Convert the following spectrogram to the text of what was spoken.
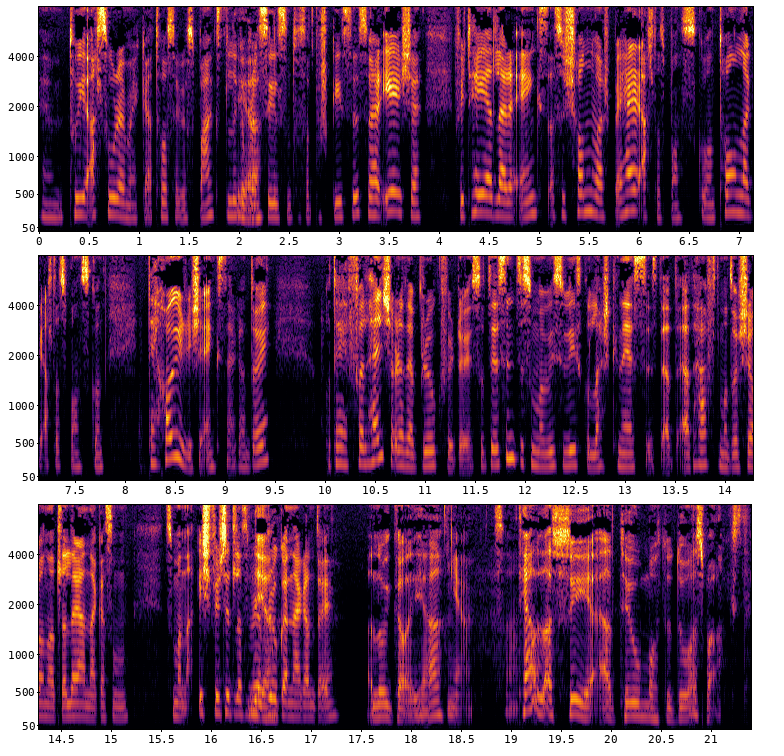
Um, tog jag all Sydamerika tar sig spangst. Det ligger Brasil som tar sig. Så här är inte för det jag lärde engst. Alltså, sån vars här är allt spansk. spanskån. Tonlager allt av spanskån. Det höjer inte engst när jag dör. Och det är full helst att det är bruk för det. Så det är inte som att vi skulle lära kinesiskt att, att haft motivation att lära något som, som man inte förstår att vi brukar när jag dör. Allora, ja. Ja. Så. Det är väl att se att du måste då ha spangst.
